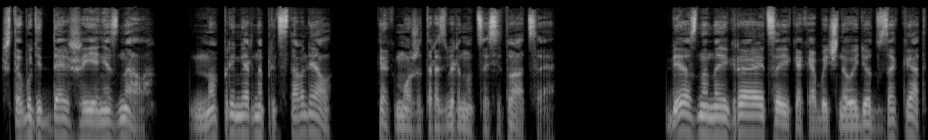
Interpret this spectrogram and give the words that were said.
Что будет дальше, я не знал, но примерно представлял, как может развернуться ситуация. Бездна наиграется и, как обычно, уйдет в закат,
